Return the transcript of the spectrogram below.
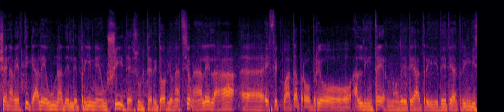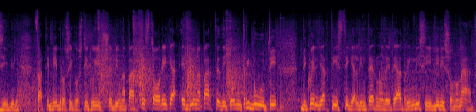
Scena Verticale una delle prime uscite sul territorio nazionale l'ha eh, effettuata proprio all'interno dei teatri, dei teatri invisibili. Infatti il libro si costituisce di una parte storica e di una parte di contributi di quegli artisti che all'interno dei teatri invisibili sono nati.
